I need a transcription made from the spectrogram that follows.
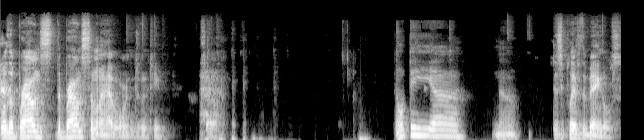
Well, the Browns, the Browns somewhat have orange in their team. So Don't the uh no. does he play for the Bengals?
